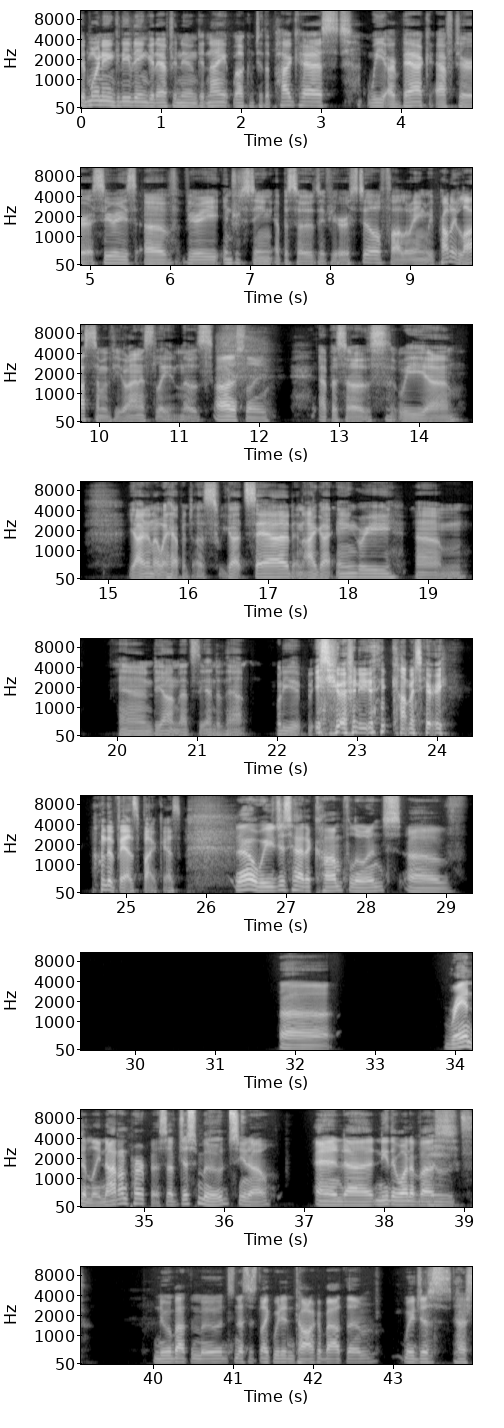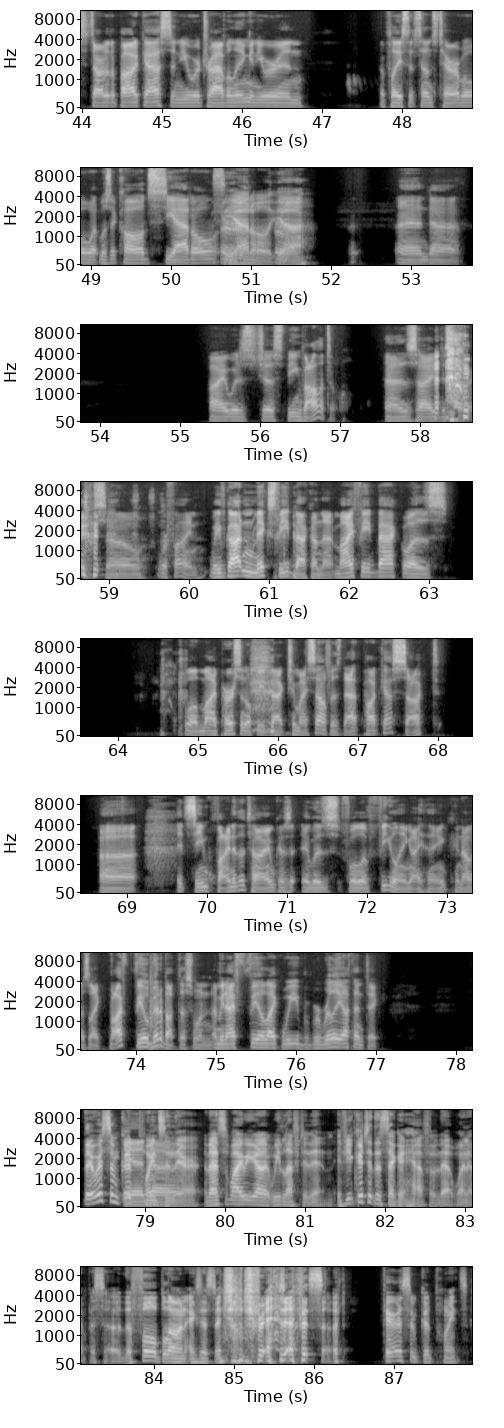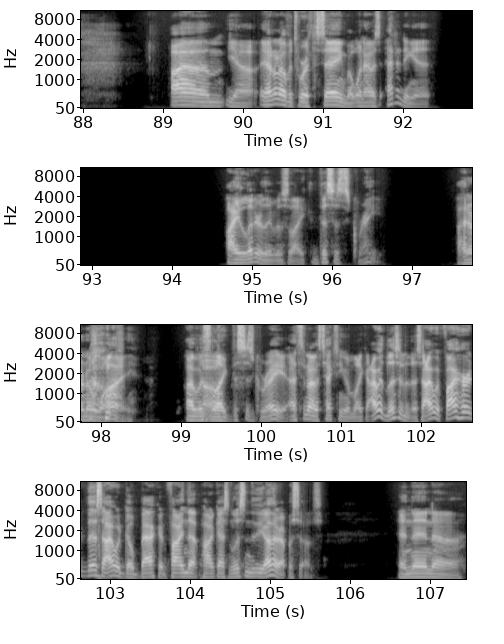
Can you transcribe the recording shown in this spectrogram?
Good morning, good evening, good afternoon, good night. Welcome to the podcast. We are back after a series of very interesting episodes. If you're still following, we probably lost some of you, honestly, in those Honestly, episodes. We, uh, yeah, I don't know what happened to us. We got sad and I got angry. Um, and yeah, and that's the end of that. What do you, do you have any commentary on the past podcast? no, we just had a confluence of uh randomly, not on purpose, of just moods, you know. And uh neither one of us Moods. knew about the moods. Necess- like we didn't talk about them. We just started a podcast, and you were traveling, and you were in a place that sounds terrible. What was it called? Seattle. or- Seattle, or- yeah. and uh, I was just being volatile, as I described. so we're fine. We've gotten mixed feedback on that. My feedback was, well, my personal feedback to myself is that podcast sucked. Uh, it seemed fine at the time because it was full of feeling, I think, and I was like, well, I feel good about this one. I mean, I feel like we were really authentic. There were some good And, points in uh, there. That's why we got we left it in. If you get to the second half of that one episode, the full blown existential dread episode, there are some good points. Um, yeah, I don't know if it's worth saying, but when I was editing it, I literally was like, "This is great." I don't know why. I was Oh. like, "This is great." That's when I was texting him. Like, I would listen to this. I would, if I heard this, I would go back and find that podcast and listen to the other episodes. And then, uh,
